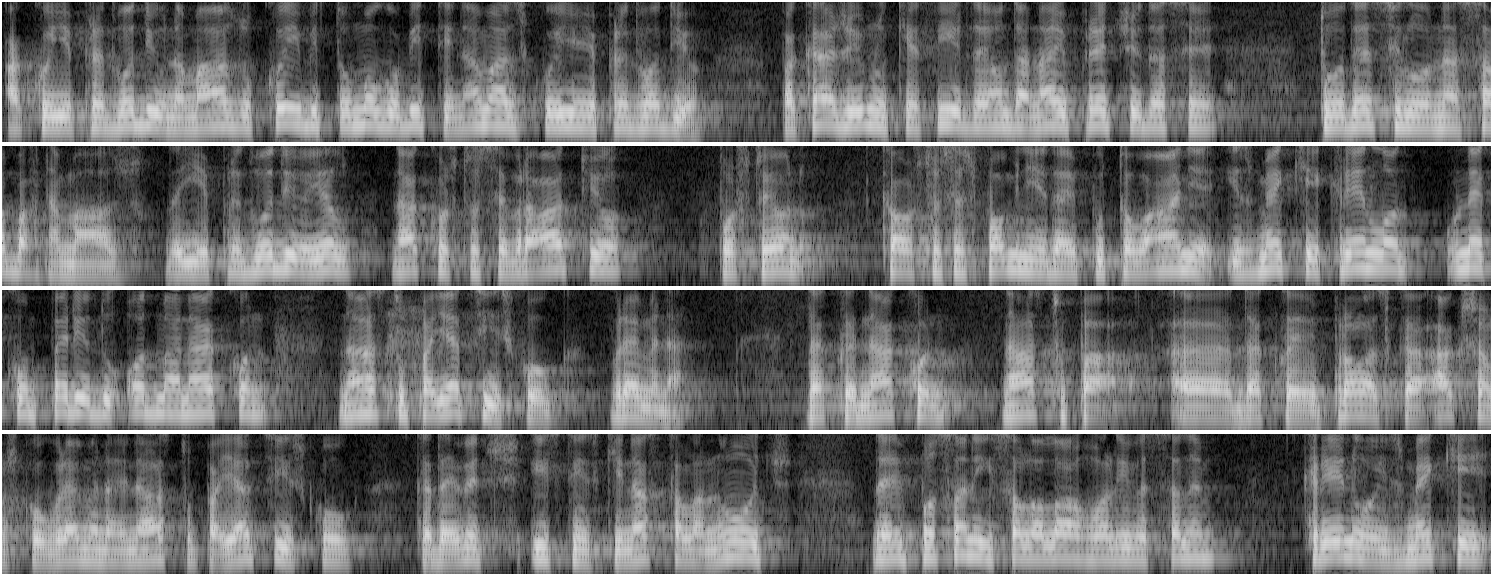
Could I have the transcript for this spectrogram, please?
ako je predvodio namazu koji bi to mogao biti namaz koji je predvodio. Pa kaže Ibn Kathir da je onda najpreče da se to desilo na sabah namazu, da je predvodio jel nakon što se vratio pošto je on, kao što se spominje da je putovanje iz Mekke krenulo u nekom periodu odmah nakon nastupa jacijskog vremena. Dakle, nakon nastupa, dakle, prolaska akšamskog vremena i nastupa jacijskog, kada je već istinski nastala noć, da je poslanik, sallallahu alaihi ve sellem, krenuo iz Mekke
